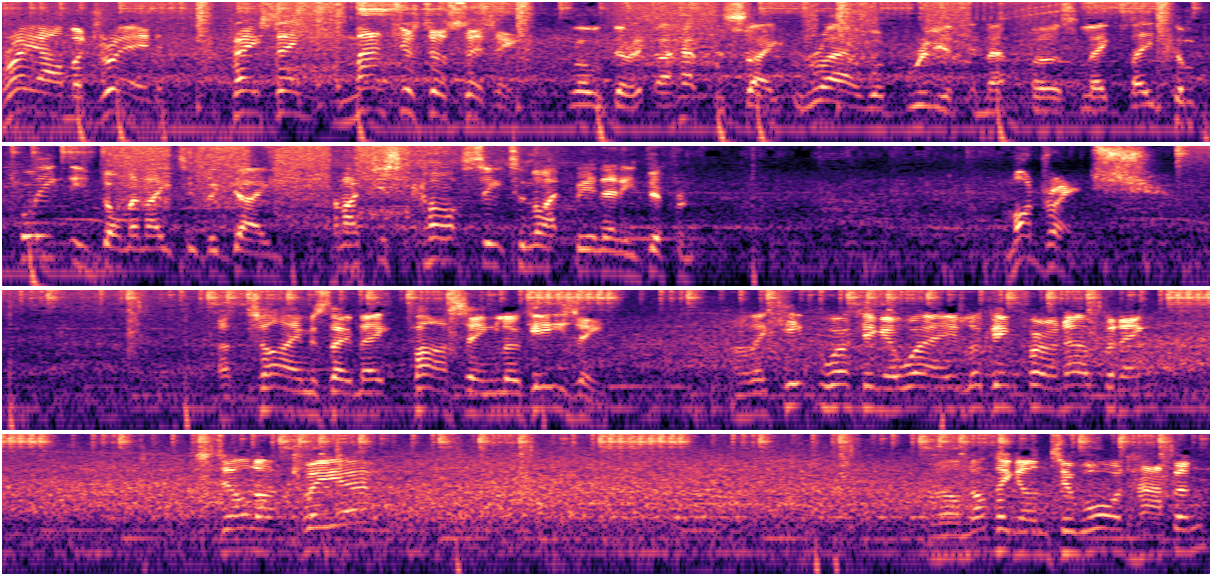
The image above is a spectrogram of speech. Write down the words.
Real Madrid facing Manchester City. Well, Derek, I have to say, Real were brilliant in that first leg. They completely dominated the game, and I just can't see tonight being any different. Modric. At times they make passing look easy. Well, they keep working away, looking for an opening. Still not clear. Well, nothing untoward happened.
